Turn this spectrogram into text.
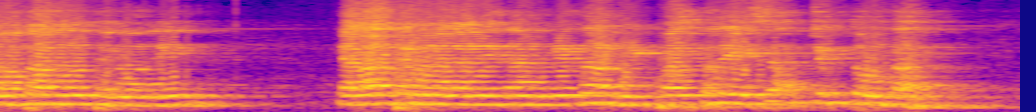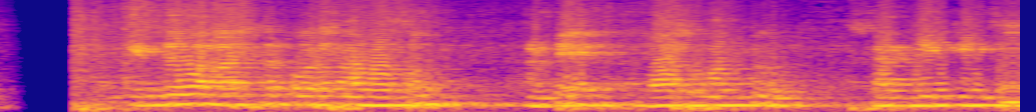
మోతాదులో తినాలి ఎలా తినాలి అనే దాని మీద మీకు కొలతలు వేసి చెప్తూ ఉంటారు. ఎనిమిదవ రాష్ట్ర కోశామాసం అంటే రాష్ట్రమంటూ సంకేతించి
